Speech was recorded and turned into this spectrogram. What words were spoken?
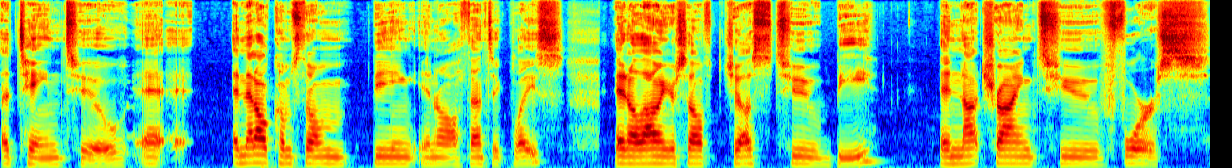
attain to and that all comes from being in an authentic place and allowing yourself just to be and not trying to force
